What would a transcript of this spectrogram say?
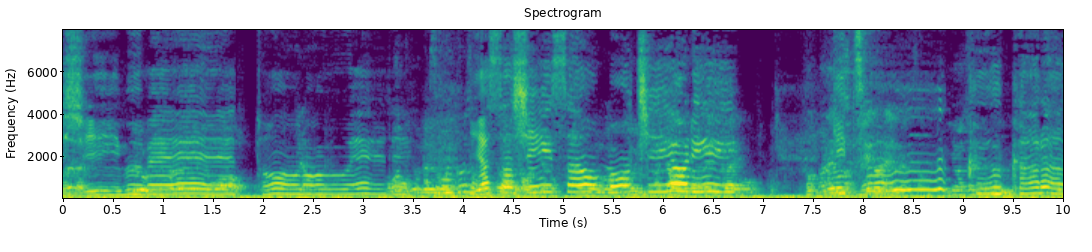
きしむベッドの上で優しさを持ち寄りきつく体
